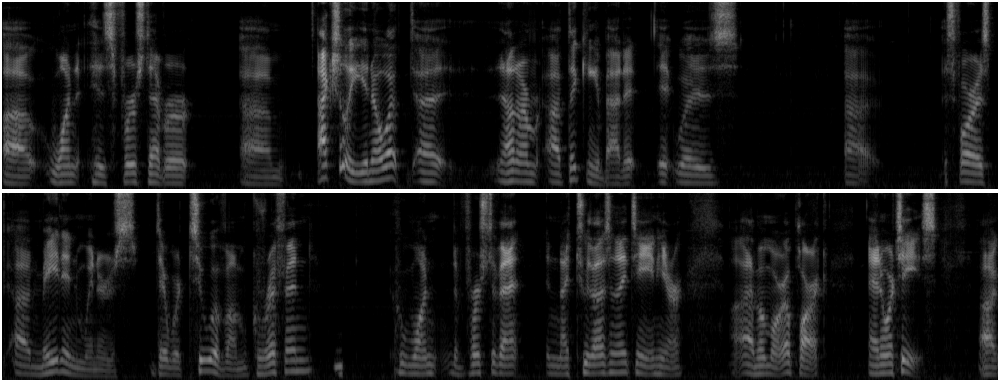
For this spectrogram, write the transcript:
uh, won his first ever. Um, actually, you know what? Uh, now that I'm uh, thinking about it, it was uh, as far as uh, maiden winners, there were two of them. Griffin, who won the first event in 2019 here at Memorial Park, and Ortiz. Uh,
